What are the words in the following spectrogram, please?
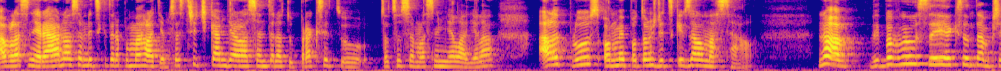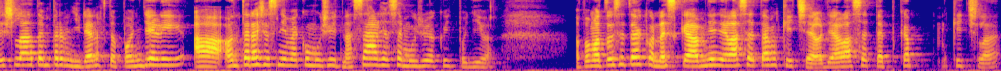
A vlastně ráno jsem vždycky teda pomáhala těm sestřičkám, dělala jsem teda tu praxi, tu, to, co jsem vlastně měla dělat, ale plus on mi potom vždycky vzal na sál. No a vybavuju si, jak jsem tam přišla ten první den v to pondělí a on teda, že s ním jako můžu jít na sál, že se můžu jako jít podívat. A pamatuju si to jako dneska, měla se tam kyčel, dělala se tepka kyčle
